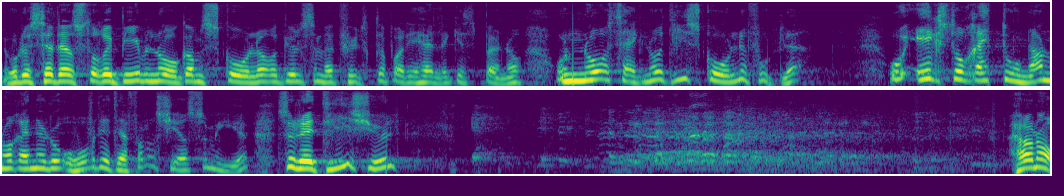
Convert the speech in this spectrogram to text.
Jo, du ser Der står i Bibelen noe om skåler og gull som er fylt opp av de helliges bønner. Og nå sier jeg, nå er de skålene fulle. Og jeg står rett unna. Nå renner det over. Det er derfor det skjer så mye. Så det er de skyld. Hør nå.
